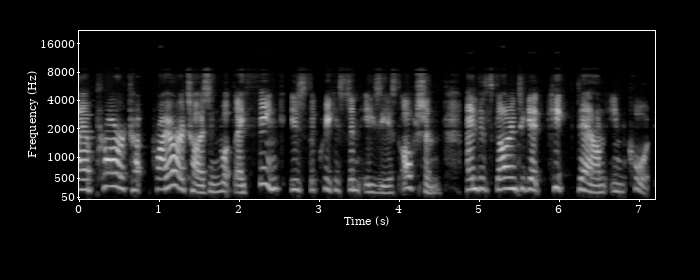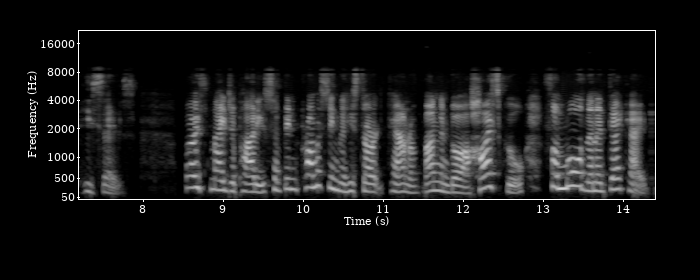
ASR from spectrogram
They are prioritising what they think is the quickest and easiest option, and it's going to get kicked down in court, he says. Both major parties have been promising the historic town of Bungendore High School for more than a decade.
